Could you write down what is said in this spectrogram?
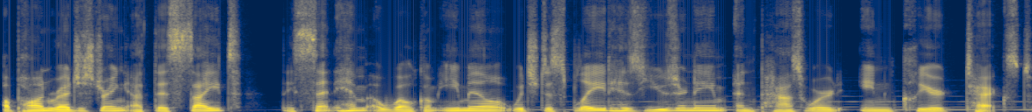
Upon registering at this site, they sent him a welcome email which displayed his username and password in clear text.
